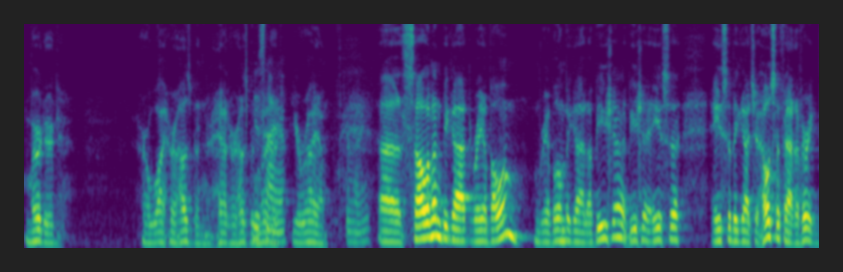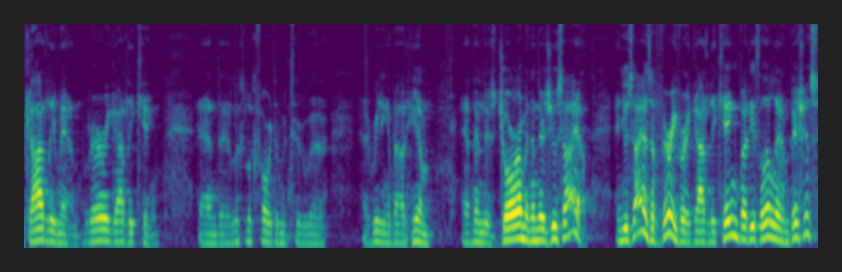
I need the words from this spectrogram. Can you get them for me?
murdered her, wife, her husband had her husband Uzziah. murdered, Uriah. Uriah. Uh, Solomon begot Rehoboam. Rehoboam begot Abijah. Abijah Asa. Asa begot Jehoshaphat, a very godly man, very godly king. And uh, look, look forward to, to uh, uh, reading about him. And then there's Joram, and then there's Uzziah. And Uzziah is a very, very godly king, but he's a little ambitious.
